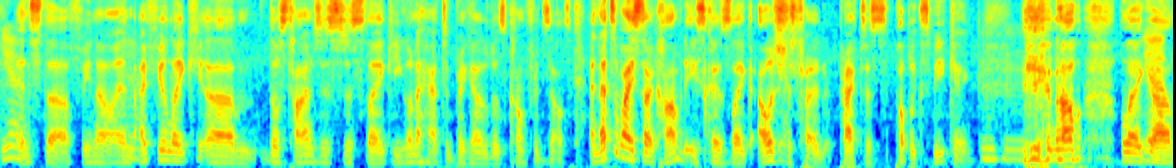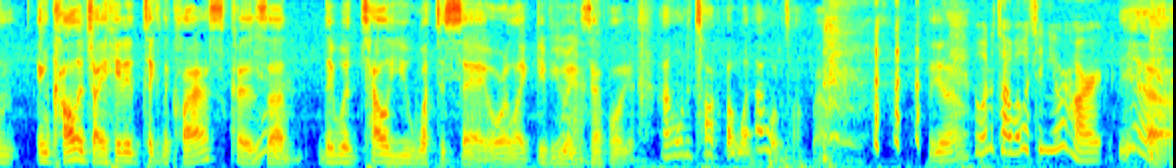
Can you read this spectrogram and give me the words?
yeah. and stuff, you know. And yeah. I feel like um, those times it's just like you're gonna have to break out of those comfort zones, and that's why I started comedies because like I was just trying to practice public speaking, mm-hmm. you know, like um in college I hated taking the class because uh, they would tell you what to say or like give you yeah. an example. I want to talk about what I want to talk about. you know, I want to talk about what's in your heart. Yeah.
